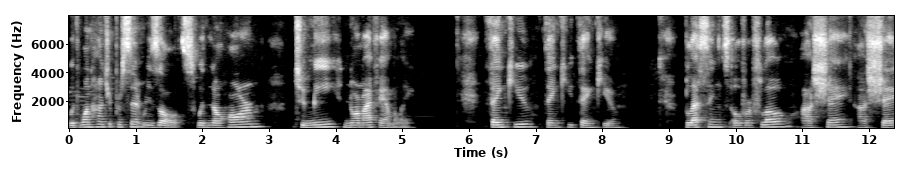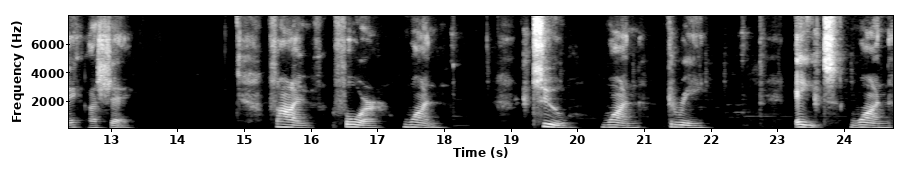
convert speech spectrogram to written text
with 100% results with no harm to me nor my family. Thank you, thank you, thank you. Blessings overflow. Ashe, ashe, ashe. Five, four, one, two, one, three, eight, one,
